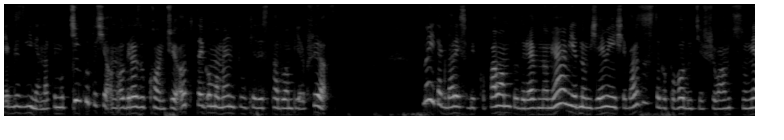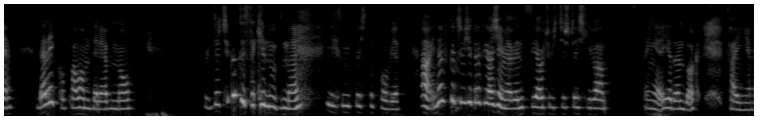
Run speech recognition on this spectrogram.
jak zginę na tym odcinku, to się on od razu kończy od tego momentu, kiedy spadłam pierwszy raz. No i tak dalej sobie kopałam to drewno. Miałam jedną ziemię i się bardzo z tego powodu cieszyłam w sumie. Dalej kopałam drewno. Dlaczego to jest takie nudne? Niech mi ktoś to powie. A, i no w końcu mi się trafiła ziemia, więc ja oczywiście szczęśliwa. Nie, jeden blok. Fajnie.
